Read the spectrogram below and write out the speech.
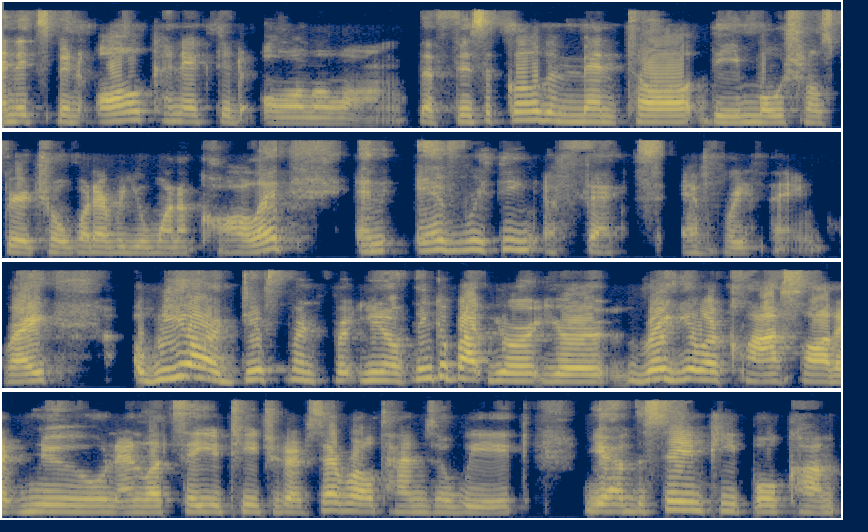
and it's been all connected all along. The physical the mental the emotional spiritual whatever you want to call it. And everything affects everything right? We are different but you know think about your your regular class lot at noon and let's say you teach it several times a week you have the same people come.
